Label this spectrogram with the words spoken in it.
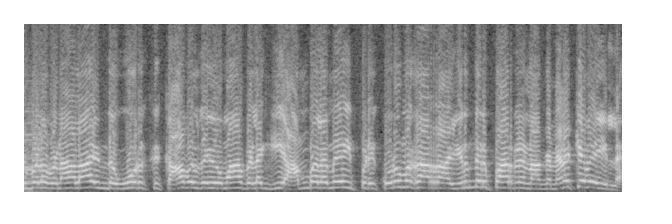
இவ்வளவு நாளா இந்த ஊருக்கு காவல் தெய்வமா விளங்கிய அம்பலமே இப்படி கொடுமகாரரா இருந்திருப்பார்னு நாங்க நினைக்கவே இல்லை.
